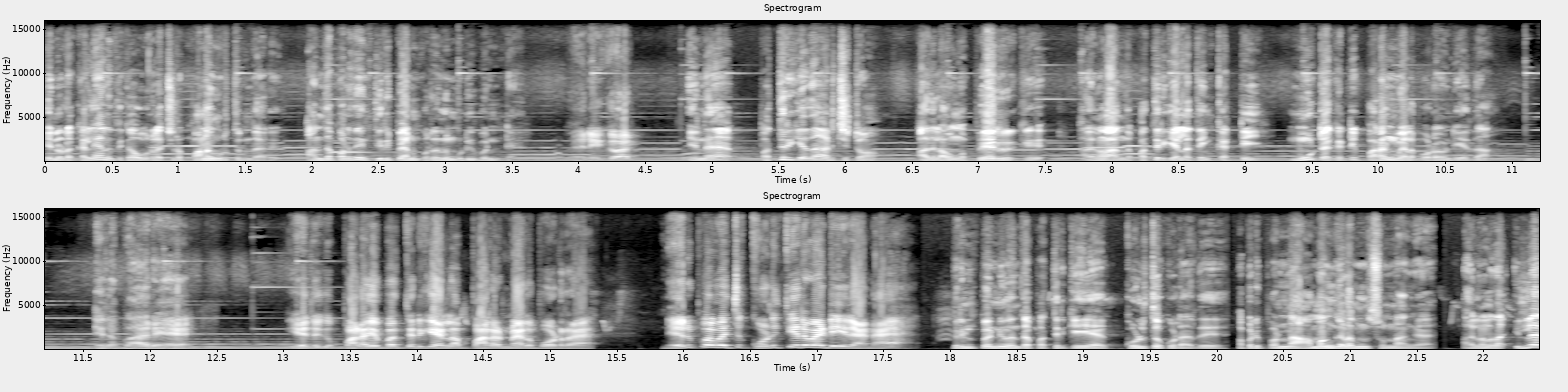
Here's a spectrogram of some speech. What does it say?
என்னோட கல்யாணத்துக்காக ஒரு லட்சம் ரூபாய் பணம் கொடுத்திருந்தாரு. அந்த பணத்தையும் திருப்பி அனுப்புறதுன்னு முடிவு பண்ணிட்டேன். வெரி குட் என்ன? பத்திரிக்கை தான் அடிச்சிட்டோம். அதுல அவங்க பேர் இருக்கு. அதனால அந்த பத்திரிக்கை எல்லாத்தையும் கட்டி மூட்டை கட்டி பரன் மேல போட வேண்டியதுதான். இத பாரு. எதுக்கு பழைய பத்திரிக்கை எல்லாம் பரன் மேல போடுற? நெருப்பை வச்சு கொளுத்திட வேண்டியதானே பிரிண்ட் பண்ணி வந்த பத்திரிக்கையை கொளுத்தக்கூடாது. அப்படி பண்ண அமங்கலம்னு சொன்னாங்க. அதனால தான் இல்லை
